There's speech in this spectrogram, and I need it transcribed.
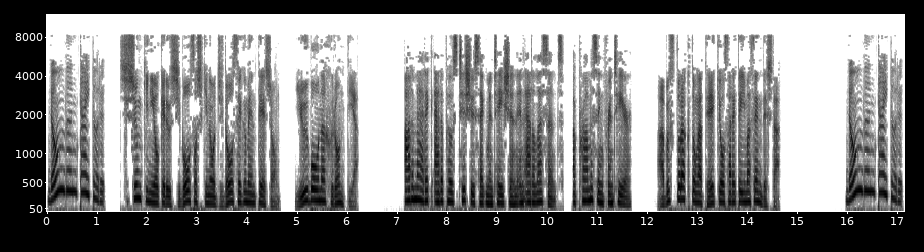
論文タイトル。思春期における脂肪組織の自動セグメンテーション、有望なフロンティア。Automatic adipose tissue segmentation in adolescence, a promising frontier. アブストラクトが提供されていませんでした。論文タイトル。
